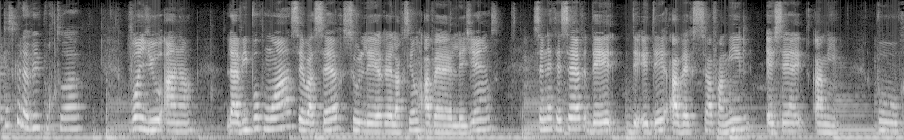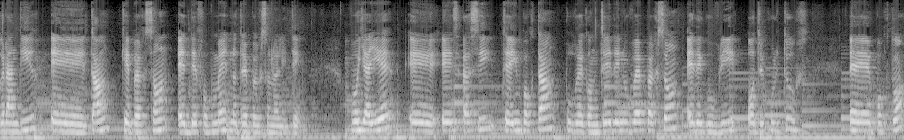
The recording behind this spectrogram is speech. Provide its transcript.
qu'est-ce que la vie pour toi? Bonjour Anna. La vie pour moi se base sur les relations avec les gens. C'est nécessaire d'aider avec sa famille et ses amis pour grandir et tant que personne et de former notre personnalité. Voyager est aussi très important pour rencontrer de nouvelles personnes et découvrir autres cultures. Et pour toi?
